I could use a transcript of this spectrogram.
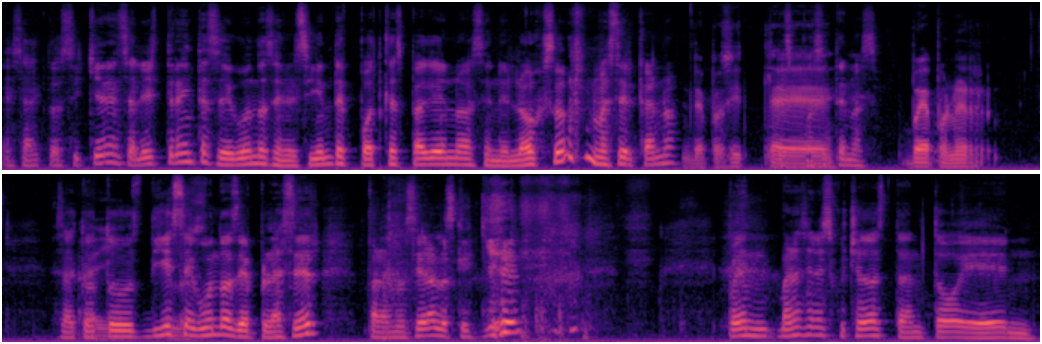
Exacto. Si quieren salir 30 segundos en el siguiente podcast, páguenos en el Oxxo más cercano. Deposit- Deposítenos. voy a poner Exacto, tus 10 los- segundos de placer para anunciar a los que quieren. Pueden, van a ser escuchados tanto en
